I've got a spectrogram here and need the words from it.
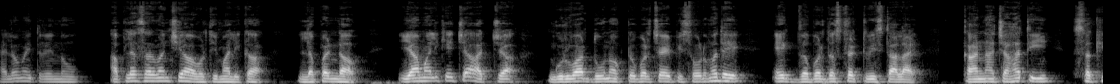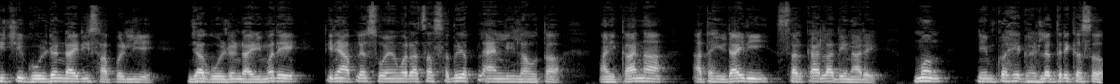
हॅलो मैत्रिणींनो आपल्या सर्वांची आवडती मालिका लपंडाव. या मालिकेच्या आजच्या गुरुवार दोन ऑक्टोबरच्या एपिसोडमध्ये एक जबरदस्त ट्विस्ट आलाय. कान्हाच्या हाती सखीची गोल्डन डायरी सापडली आहे ज्या गोल्डन डायरीमध्ये तिने आपल्या स्वयंवराचा सगळं प्लॅन लिहिला होता आणि कान्हा आता ही डायरी सरकारला देणार. आहे मग नेमकं हे घडलं तरी कसं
